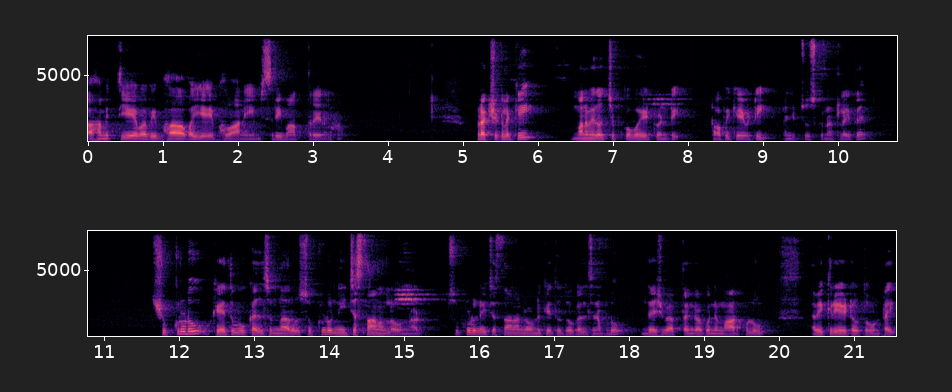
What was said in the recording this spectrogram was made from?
అహమిత్యేవ విభావయే భవానీం శ్రీమాత్రే నమ ప్రేక్షకులకి మనం ఈరోజు చెప్పుకోబోయేటువంటి టాపిక్ ఏమిటి అని చెప్పి చూసుకున్నట్లయితే శుక్రుడు కేతువు కలిసి ఉన్నారు శుక్రుడు నీచస్థానంలో ఉన్నాడు. శుక్రుడు నీచస్థానంలో ఉండి కేతుతో కలిసినప్పుడు దేశవ్యాప్తంగా కొన్ని మార్పులు అవి క్రియేట్ అవుతూ ఉంటాయి.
